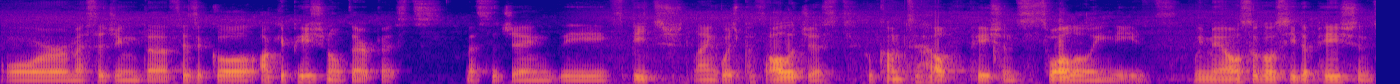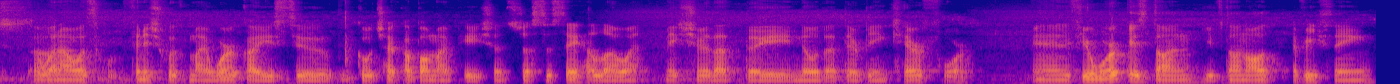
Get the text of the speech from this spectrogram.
or messaging the physical occupational therapists, messaging the speech language pathologists who come to help patients' swallowing needs. We may also go see the patients. So when I was finished with my work, I used to go check up on my patients just to say hello and make sure that they know that they're being cared for. And if your work is done, you've done all everything,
